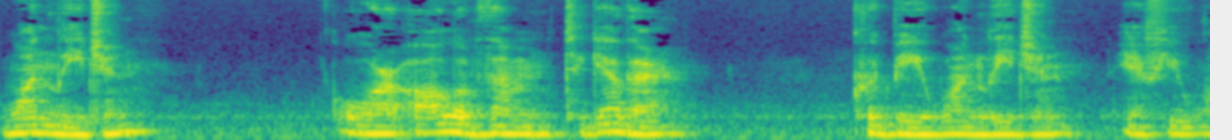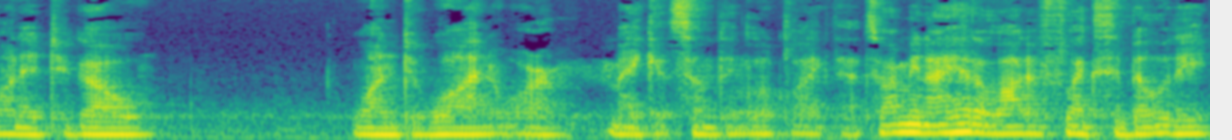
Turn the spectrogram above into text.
one legion, or all of them together could be one legion if you wanted to go one to one or make it something look like that. So, I mean, I had a lot of flexibility,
